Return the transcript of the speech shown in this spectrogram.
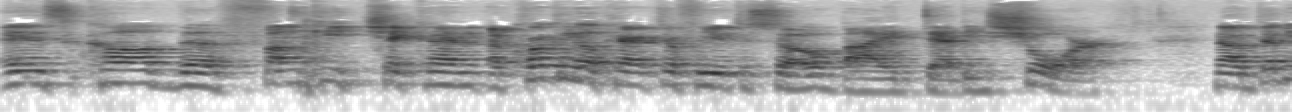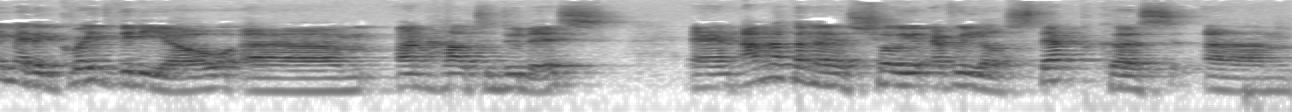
It's called The Funky Chicken, a quirky little character for you to sew by Debbie Shore. Now Debbie made a great video um, on how to do this and I'm not going to show you every little step because um,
